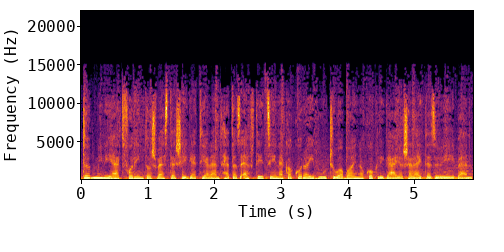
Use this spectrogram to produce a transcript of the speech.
Több milliárd forintos veszteséget jelenthet az FTC-nek a korai búcsú a bajnokok ligája selejtezőjében.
